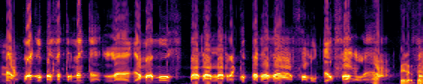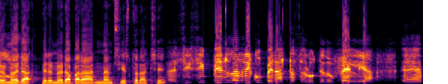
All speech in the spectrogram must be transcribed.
me acuerdo perfectamente. Le llamamos para la recuperada salud de Ofelia. Ah, pero, pero, no era, pero no era para Nancy Storace. Eh, sì, sì, per la recuperata salute di Ofelia, eh,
